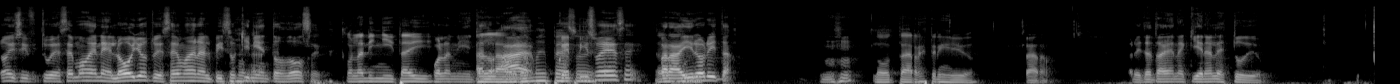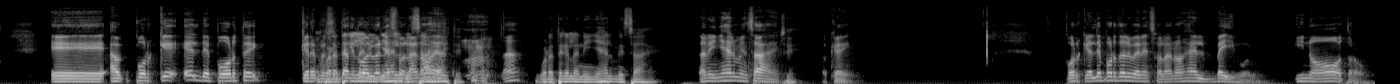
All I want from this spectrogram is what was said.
No, y si estuviésemos en el hoyo, estuviésemos en el piso 512. Con la niñita ahí. Con la niñita. Al lado, Ah, dame un ¿Qué pedazo de- piso es ese? Dame Para un ir poquito. ahorita. Ujú. No está restringido. Claro. Ahorita está bien aquí en el estudio. Eh, ah, ¿Por qué el deporte que representa que a todo el es el venezolano mensaje, ¿viste? ¿Ah? Acuérdate que la niña es el mensaje. La niña es el mensaje. Sí. Ok. ¿Por qué el deporte del venezolano es el béisbol y no otro?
